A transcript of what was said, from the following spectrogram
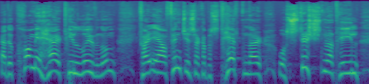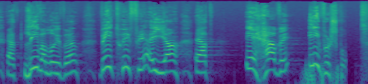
at du kommer her til løyvnen, for jeg finner finnet kapasiteten der, og styrkene til at liva løyve, vi tøy fri eia at jeg har iverskott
